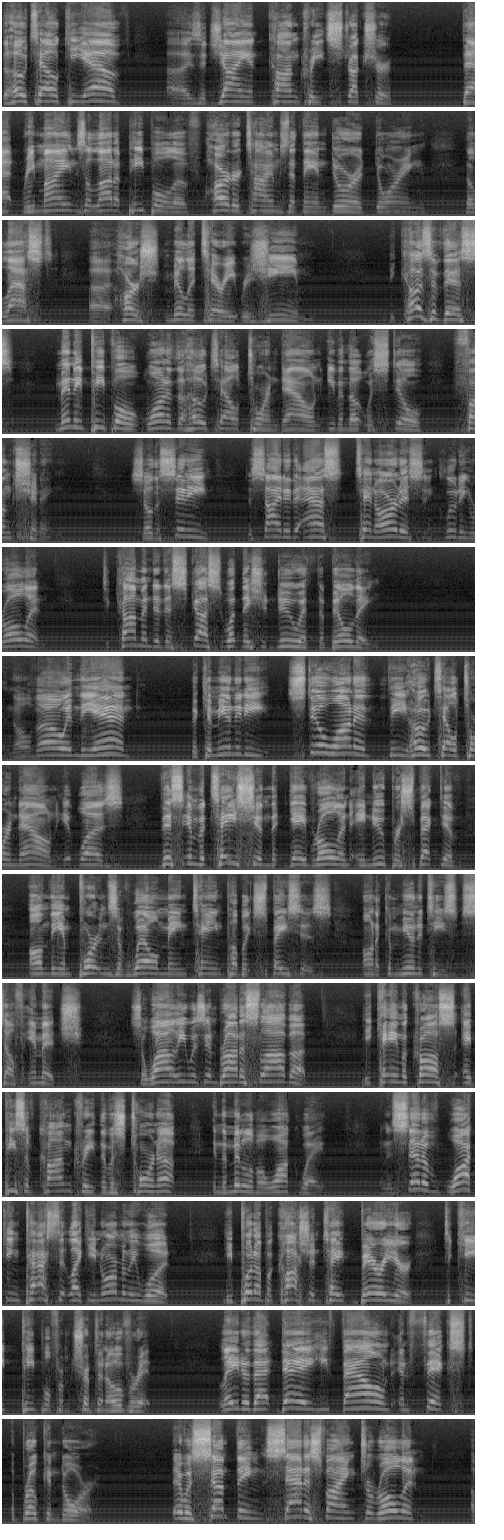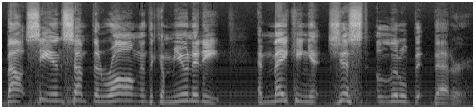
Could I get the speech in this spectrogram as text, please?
The Hotel Kiev uh, is a giant concrete structure that reminds a lot of people of harder times that they endured during the last uh, harsh military regime. Because of this, many people wanted the hotel torn down, even though it was still functioning. So the city decided to ask 10 artists, including Roland, to come and to discuss what they should do with the building. And although in the end, the community still wanted the hotel torn down. It was this invitation that gave Roland a new perspective on the importance of well maintained public spaces on a community's self image. So while he was in Bratislava, he came across a piece of concrete that was torn up in the middle of a walkway. And instead of walking past it like he normally would, he put up a caution tape barrier to keep people from tripping over it. Later that day, he found and fixed a broken door. There was something satisfying to Roland about seeing something wrong in the community and making it just a little bit better.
